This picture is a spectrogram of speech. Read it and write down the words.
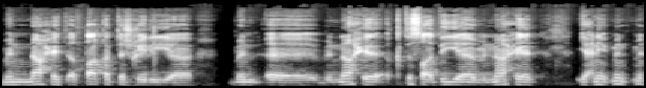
من ناحية الطاقة التشغيلية من من ناحية اقتصادية من ناحية يعني من من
